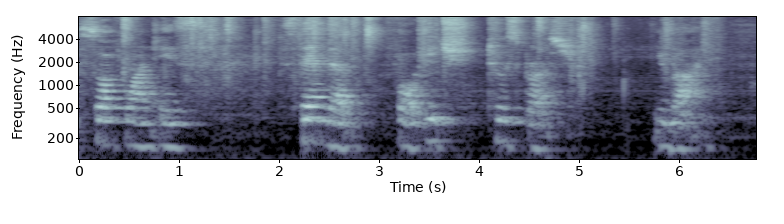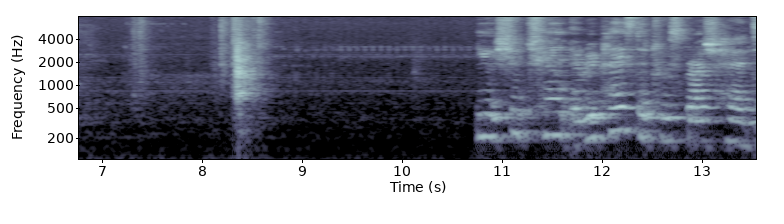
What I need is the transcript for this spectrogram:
Soft one is standard for each toothbrush you buy. You should change, replace the toothbrush head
